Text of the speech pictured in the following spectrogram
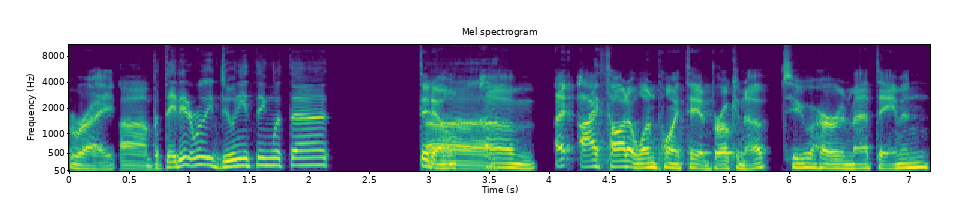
Right. Um, but they didn't really do anything with that. They don't. Uh, um, I, I thought at one point they had broken up too. Her and Matt Damon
